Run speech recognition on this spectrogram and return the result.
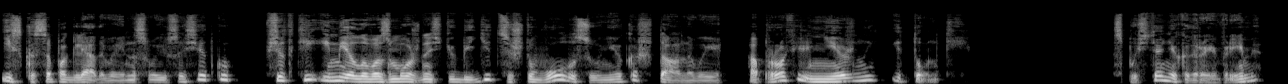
искоса поглядывая на свою соседку, все-таки имела возможность убедиться, что волосы у нее каштановые, а профиль нежный и тонкий. Спустя некоторое время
